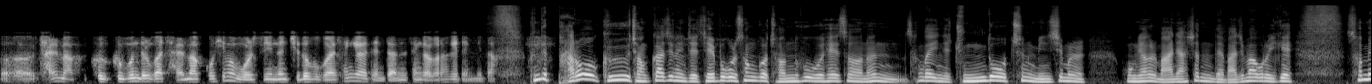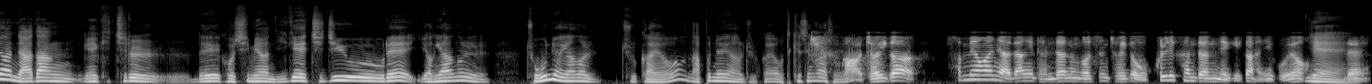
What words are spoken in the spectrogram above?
어, 잘 막, 그, 그분들과 잘 맞고 힘을 모을 수 있는 지도부가 생겨야 된다는 생각을 하게 됩니다. 근데 바로 그 전까지는 이제 재보궐 선거 전후해서는 상당히 이제 중도층 민심을 공략을 많이 하셨는데 마지막으로 이게 서면 야당의 기치를 내 것이면 이게 지지율에 영향을 좋은 영향을 줄까요? 나쁜 영향을 줄까요? 어떻게 생각하세요? 아, 저희가 선명한 야당이 된다는 것은 저희가 우클릭한다는 얘기가 아니고요. 예. 네.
